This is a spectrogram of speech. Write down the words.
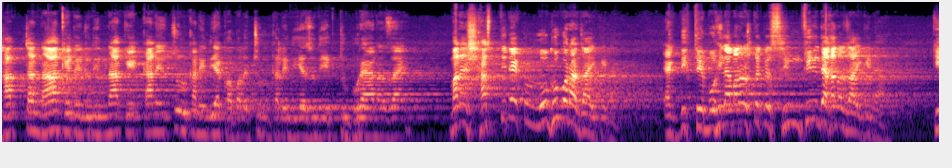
হাতটা না কেটে যদি নাকে, কানে চুল কানে দিয়া, কপালে চুনকালি দিয়ে যদি একটু ঘুরে আনা যায় মানে শাস্তিটা একটু লঘু করা যায় কিনা? একদিক থেকে মহিলা মানুষটাকে সিনফিন দেখানো যায় কিনা? কি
